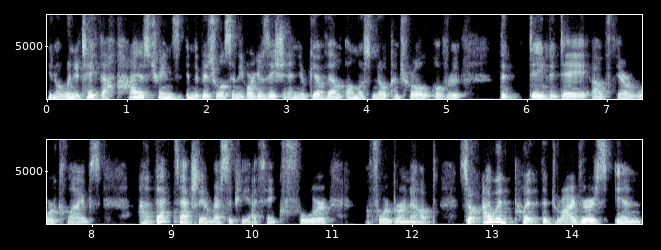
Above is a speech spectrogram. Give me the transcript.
you know, when you take the highest trained individuals in the organization and you give them almost no control over the day to day of their work lives, uh, that's actually a recipe, I think, for for burnout. So I would put the drivers in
